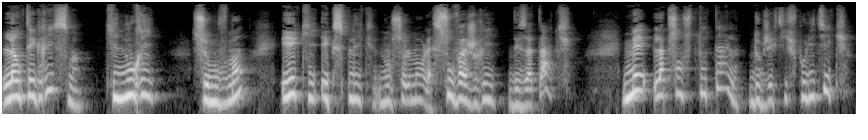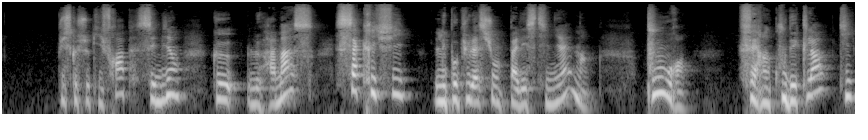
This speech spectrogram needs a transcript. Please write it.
l'intégrisme qui nourrit ce mouvement et qui explique non seulement la sauvagerie des attaques, mais l'absence totale d'objectifs politiques. Puisque ce qui frappe, c'est bien que le Hamas sacrifie les populations palestiniennes pour faire un coup d'éclat qui,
